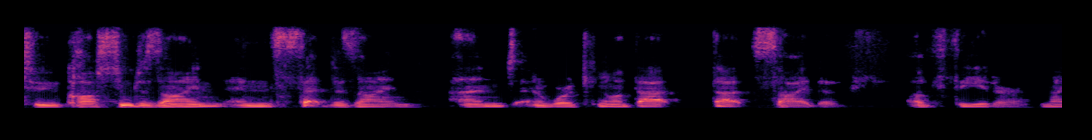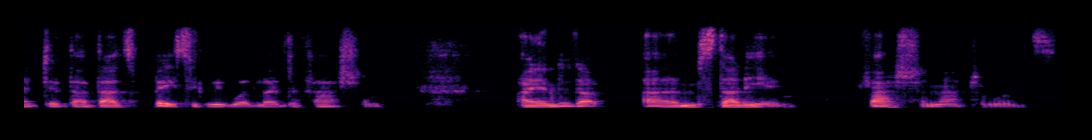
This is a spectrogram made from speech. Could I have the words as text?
to costume design and set design and, and working on that that side of, of theater. And I did that. That's basically what led to fashion. I ended up um, studying fashion afterwards.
